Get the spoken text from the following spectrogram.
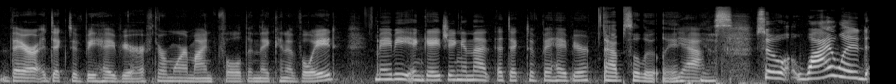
their addictive behavior. If they're more mindful, then they can avoid maybe engaging in that addictive behavior. Absolutely. Yeah. Yes. So, why would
